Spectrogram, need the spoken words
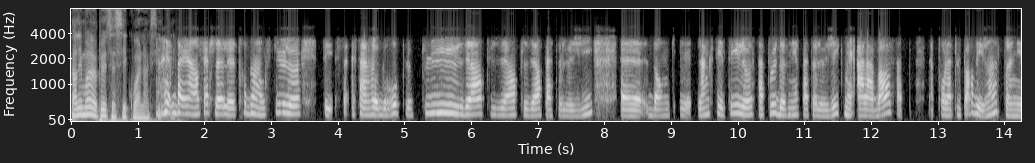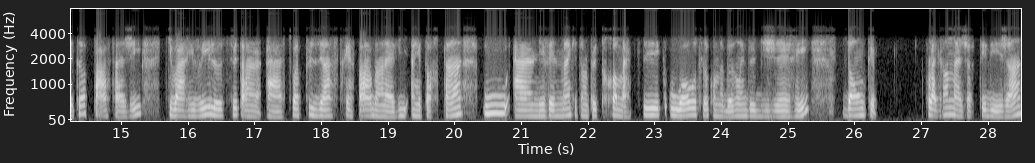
Parlez-moi un peu de c'est quoi l'anxiété? Ben, en fait, le trouble anxieux, là, ça, regroupe plusieurs, plusieurs, plusieurs pathologies. Donc, l'anxiété, ça peut devenir pathologique, mais à la base, ça- pour la plupart des gens, c'est un état passager qui va arriver là, suite à, à soit plusieurs stresseurs dans la vie importants ou à un événement qui est un peu traumatique ou autre qu'on a besoin de digérer. Donc, pour la grande majorité des gens.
